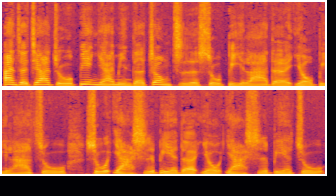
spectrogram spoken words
按着家族，便雅敏的众子属比拉的有比拉族，属雅什别的有雅什别族，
